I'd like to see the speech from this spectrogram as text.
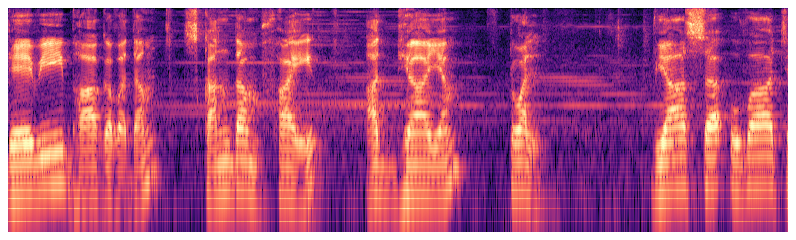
देवीभागवतं स्कन्दं फैव् अध्यायं ट्वेल्। व्यास उवाच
